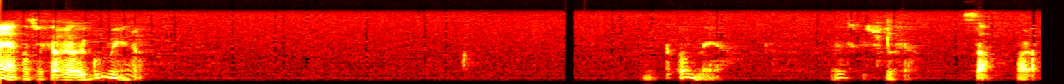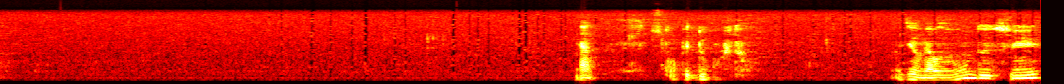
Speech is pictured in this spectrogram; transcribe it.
Train de se faire euh, goumer, là. Donc, oh merde. Qu'est-ce que tu peux faire? Ça, voilà. Merde, je suis trompé de bouton. Vas-y, on monte dessus.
